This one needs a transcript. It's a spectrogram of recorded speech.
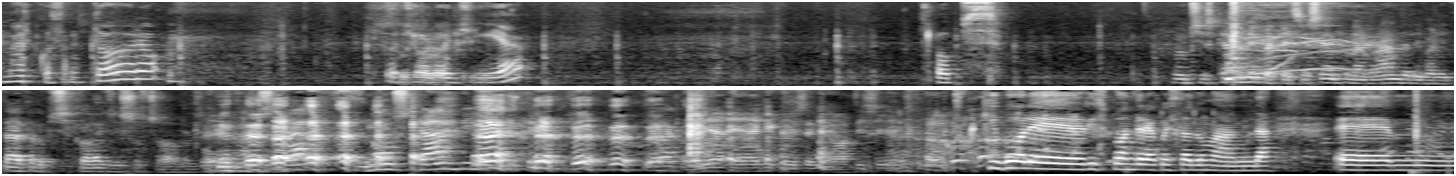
Eh, Marco Santoro, sociologia. Ops. non ci scambi perché c'è sempre una grande rivalità tra psicologi e sociologi. Non, sca- non scambi perché... E anche con i semiotici. Chi vuole rispondere a questa domanda? Ehm,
